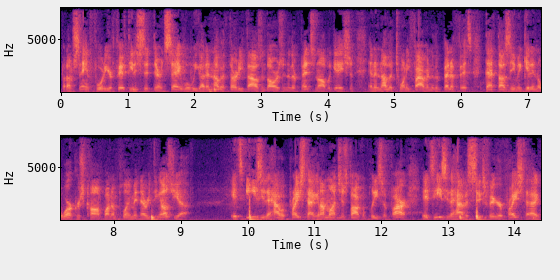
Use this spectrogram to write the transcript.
but I'm saying forty or fifty to sit there and say, well, we got another thirty thousand dollars into their pension obligation and another twenty five into their benefits. That doesn't even get into workers' comp, unemployment, and everything else you have. It's easy to have a price tag, and I'm not just talking police and fire. It's easy to have a six figure price tag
